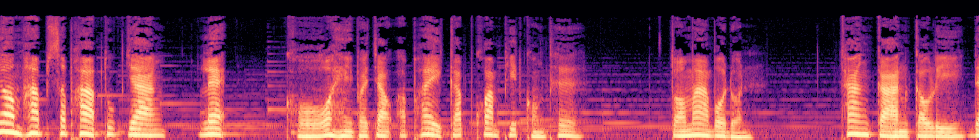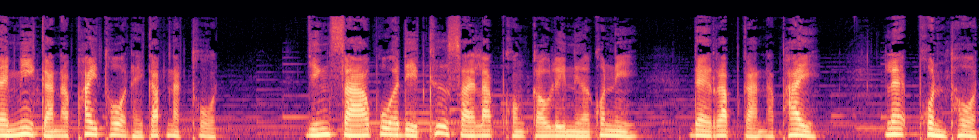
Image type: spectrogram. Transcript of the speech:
ยอมรับสภาพทุกอย่างและขอให้พระเจ้าอภัยกับความผิดของเธอ ต่อมาบดลทางการเกาหลีได้มีการอภัยโทษให้กับนักโทษ หญิงสาวผู้อดีตคือสายลับของเกาหลีเหนือคนนี้ ได้รับการอภัย และพ้นโทษ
